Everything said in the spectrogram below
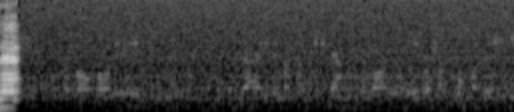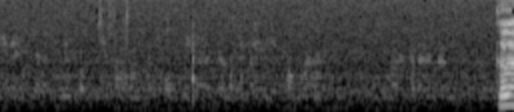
ฮะคือ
